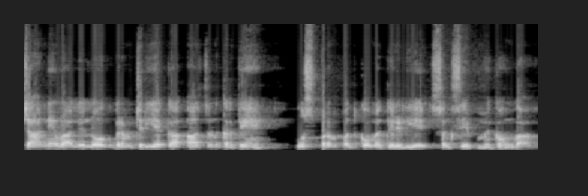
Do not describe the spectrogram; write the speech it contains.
चाहने वाले लोग ब्रह्मचर्य का आचरण करते हैं, उस परम पद को मैं तेरे लिए संक्षेप में कहूँगा।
